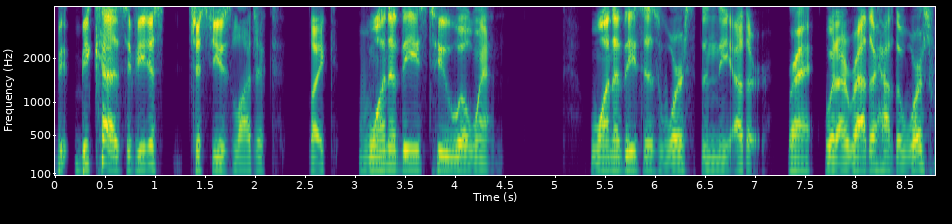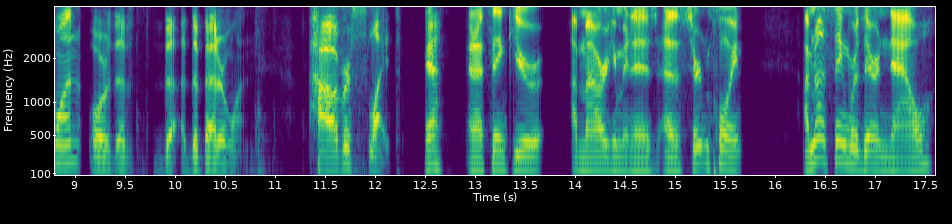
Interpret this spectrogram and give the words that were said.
be- because if you just just use logic, like one of these two will win. One of these is worse than the other. Right. Would I rather have the worse one or the the the better one? However slight. Yeah. And I think your uh, my argument is at a certain point, I'm not saying we're there now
